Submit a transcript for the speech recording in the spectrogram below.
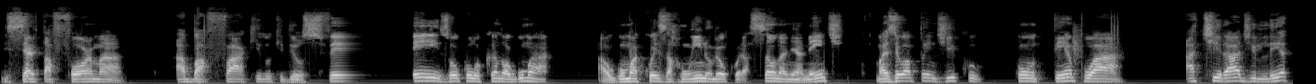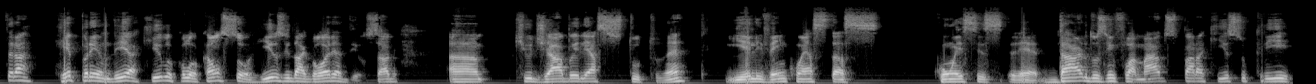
de certa forma, abafar aquilo que Deus fez ou colocando alguma, alguma coisa ruim no meu coração, na minha mente. Mas eu aprendi com, com o tempo a, a tirar de letra, repreender aquilo, colocar um sorriso e dar glória a Deus, sabe? Ah, que o diabo ele é astuto, né? E ele vem com estas, com esses é, dardos inflamados para que isso crie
